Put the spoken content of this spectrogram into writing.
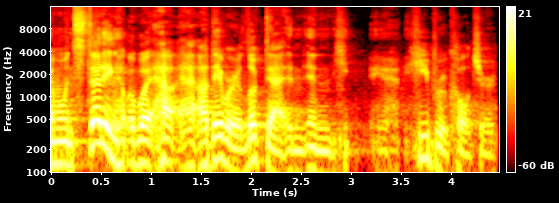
And when studying how, how, they were looked at in, in Hebrew culture,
